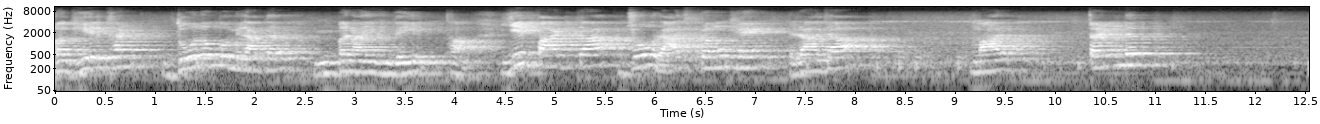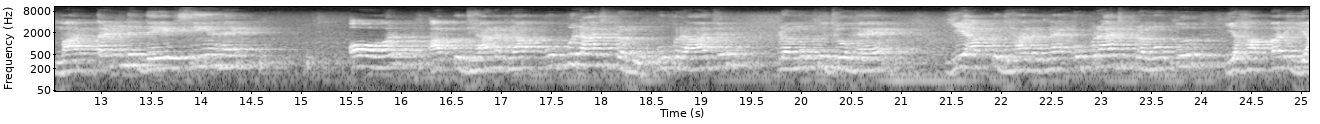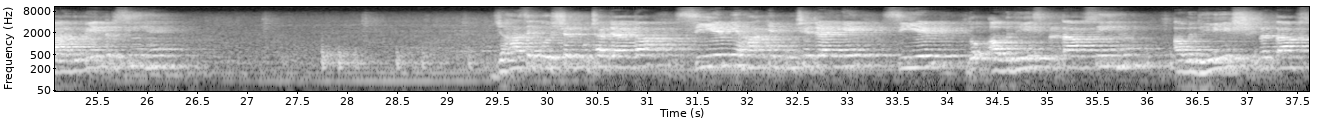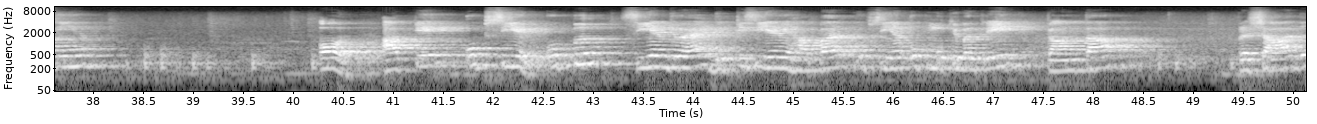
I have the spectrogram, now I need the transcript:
बघेलखंड दोनों को मिलाकर बनाई गई था। ये पार्ट का जो राज प्रमुख है, राजा मारतंड मारतंड देव सिंह है। और आपको ध्यान रखना, उपराज प्रमुख उपराज प्रमुख जो है, ये आपको ध्यान रखना है। उपराज प्रमुख यहाँ पर यादवेंद्र सिंह है। यहाँ से क्वेश्चन पूछा जाएगा, सीएम यहाँ के पूछे जाएँगे। सीएम तो अवधेश प्रताप सिंह अवधेश प्रताप सिंह और आपके उप सीएम उप सीएम जो है, डिप्टी सीएम यहाँ पर, उप सीएम उप मुख्यमंत्री कामता प्रसाद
